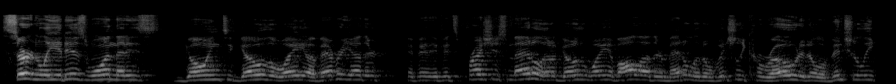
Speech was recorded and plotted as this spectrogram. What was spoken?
Certainly, it is one that is going to go the way of every other if, it, if it's precious metal, it'll go the way of all other metal. It'll eventually corrode. It'll eventually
